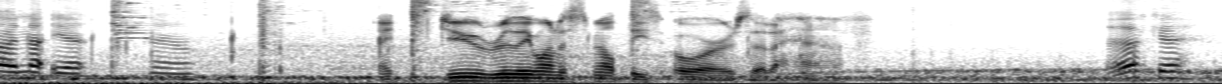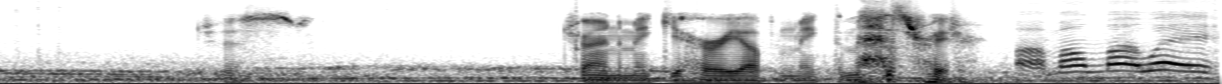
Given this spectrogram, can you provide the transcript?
Uh, not yet. No. I do really want to smelt these ores that I have. Okay. Just trying to make you hurry up and make the macerator. I'm on my way.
